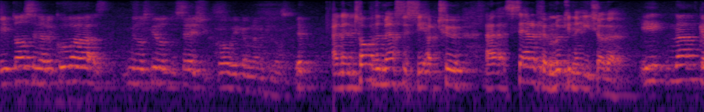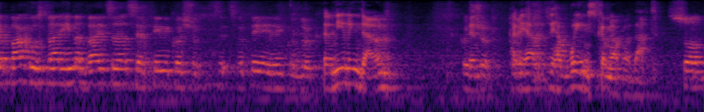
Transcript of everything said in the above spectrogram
И тоа се нарекува милостивото седище, како викам на македонски. And then top of the mercy seat are two uh, seraphim looking at each other. И над капака уствари има двајца серафими кои што се свртени еден кон друг. They're kneeling down, Кои and, што and they, have, they have wings coming up like that. со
